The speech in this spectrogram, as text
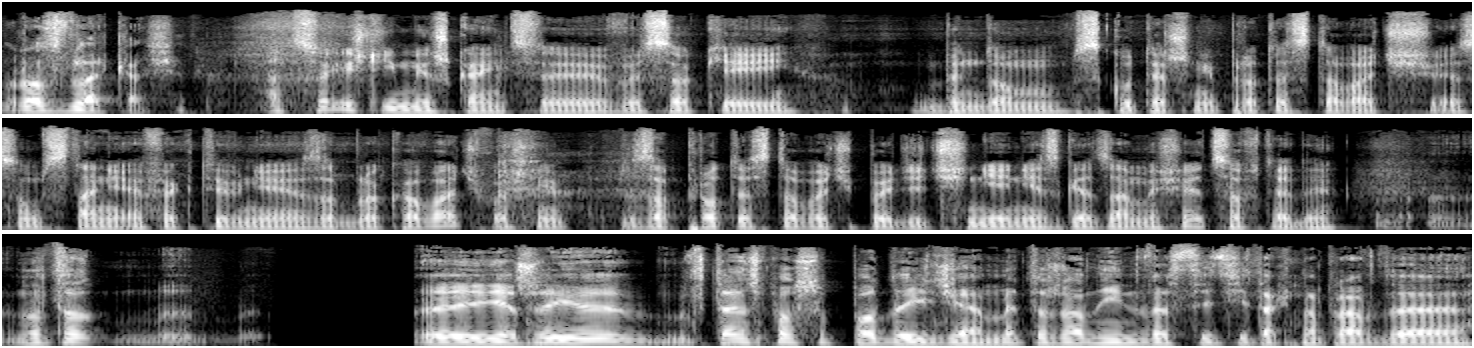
rozwleka się. A co jeśli mieszkańcy Wysokiej będą skutecznie protestować? Są w stanie efektywnie zablokować, właśnie zaprotestować i powiedzieć nie, nie zgadzamy się? Co wtedy? No to jeżeli w ten sposób podejdziemy, to żadnej inwestycji tak naprawdę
